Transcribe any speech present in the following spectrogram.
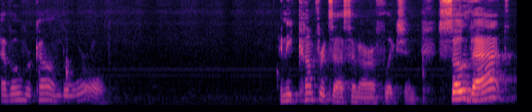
have overcome the world. And He comforts us in our affliction so that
